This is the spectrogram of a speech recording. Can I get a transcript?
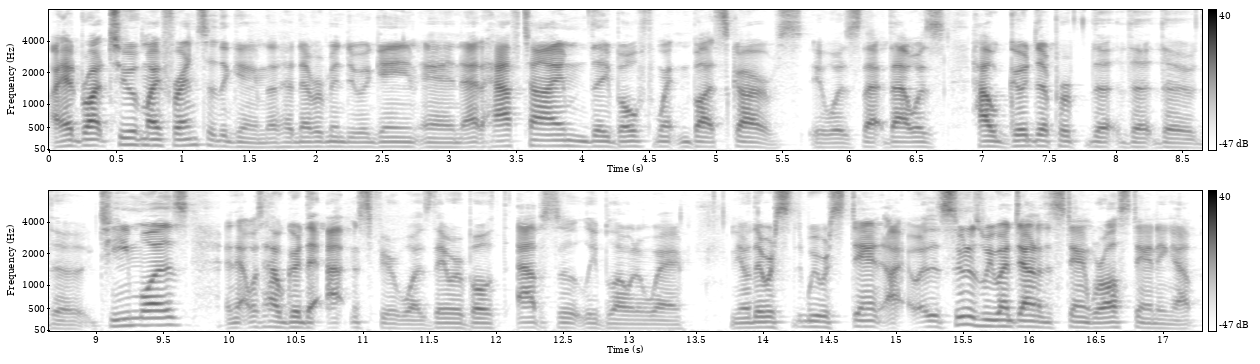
I had brought two of my friends to the game that had never been to a game, and at halftime they both went and bought scarves. It was that that was how good the the, the the team was, and that was how good the atmosphere was. They were both absolutely blown away. You know, they were we were stand I, as soon as we went down to the stand, we're all standing up,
